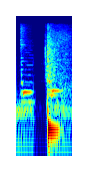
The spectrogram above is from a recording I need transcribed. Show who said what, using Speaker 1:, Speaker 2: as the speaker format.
Speaker 1: Bye.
